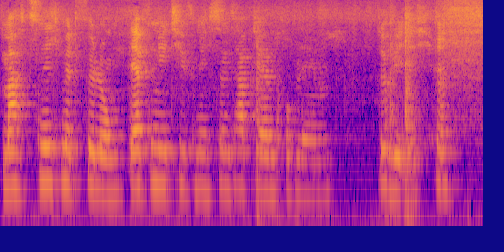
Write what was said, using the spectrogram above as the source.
macht's nicht mit Füllung. Definitiv nicht, sonst habt ihr ein Problem. So wie ich.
